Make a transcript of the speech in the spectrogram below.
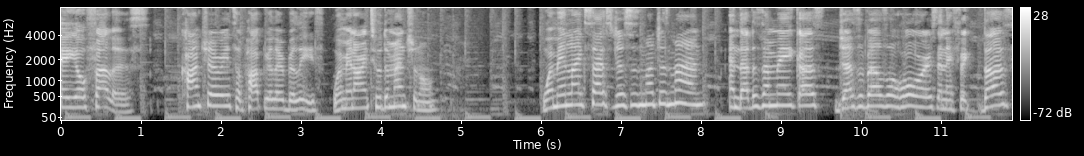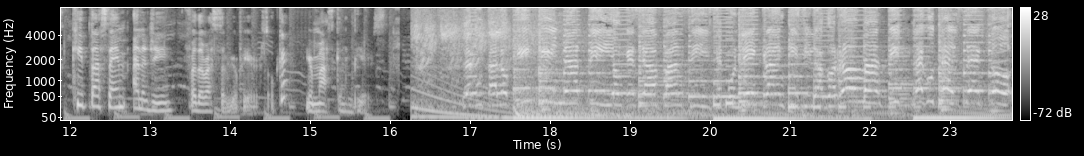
Hey yo, fellas. Contrary to popular belief, women aren't two dimensional. Women like sex just as much as men, and that doesn't make us Jezebels or whores. And if it does, keep that same energy for the rest of your peers, okay? Your masculine peers. Gusta lo kinky, aunque sea fancy Se pone cranky si lo hago romantic Le gusta el sexo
